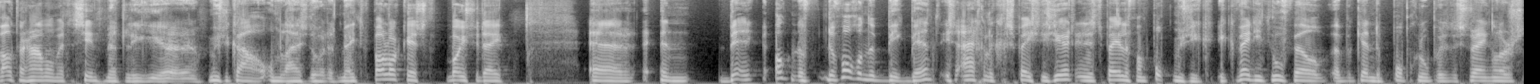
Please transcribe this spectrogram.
Wouter Hamel met de Sint Medley. Uh, muzikaal omlijst door het Metropoolorkest. Mooie cd. Een ook de, de, volgende big band is eigenlijk gespecialiseerd in het spelen van popmuziek. Ik weet niet hoeveel uh, bekende popgroepen, de Stranglers,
